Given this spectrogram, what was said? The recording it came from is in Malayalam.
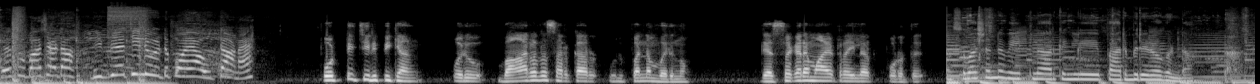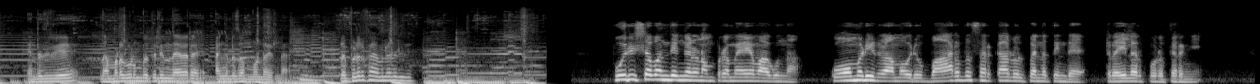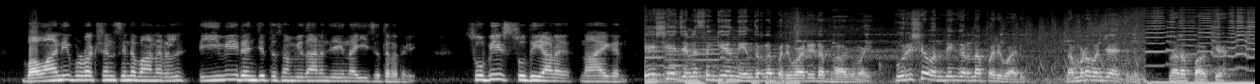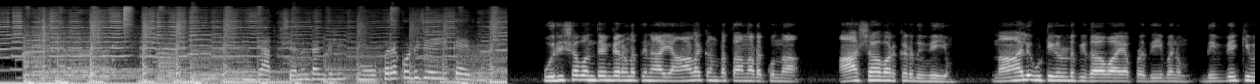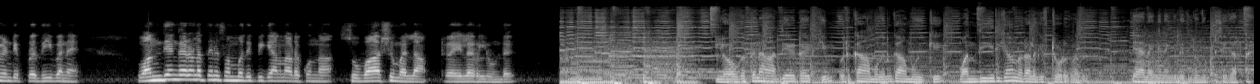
ദിവ്യേച്ചിന്റെ വീട്ടിൽ പോയ ഔട്ടാണേ പൊട്ടിച്ചിരിപ്പിക്കാൻ ഒരു ഭാരത സർക്കാർ ഉൽപ്പന്നം വരുന്നു. രസകരമായ ട്രെയിലർ പുറത്ത്. സുഭാഷന്റെ വീട്ടിൽ ആർക്കെങ്കിലും ഈ പാരമ്പര്യ രോഗം ഉണ്ടോ? എന്റെ ദിവ്യ നമ്മുടെ കുടുംബത്തിൽ ഇന്നേ വരെ അങ്ങനെ സംഭവം ഉണ്ടായില്ല വന്ധ്യങ്കരണം ഫാമിലിയാണ് ദിവ്യ. പുരുഷവന്ധ്യങ്കരണം പ്രമേയമാകുന്ന കോമഡി ഡ്രാമ ഒരു ഭാരത സർക്കാർ ഉൽപ്പന്നത്തിന്റെ ട്രെയിലർ പുറത്തിറങ്ങി. ഭവാനി പ്രൊഡക്ഷൻസിന്റെ ബാനറിൽ ടി വി രഞ്ജിത്ത് സംവിധാനം ചെയ്യുന്ന ഈ ചിത്രത്തിൽ സുബീഷ് സുധിയാണ് നായകൻ. ദേശീയ ജനസംഖ്യ നിയന്ത്രണ പരിപാടിയുടെ ഭാഗമായി പുരുഷ വന്ധ്യംകരണ പരിപാടി നമ്മുടെ പഞ്ചായത്തിലും നടപ്പാക്കിയാണ്. എന്റെ അച്ഛനുണ്ടെങ്കിൽ മൂപ്പരെ കൊണ്ട് ചെയ്യിക്കായിരുന്നു. പുരുഷവന്ധ്യങ്കരണത്തിനായി ആളെ കണ്ടെത്താൻ നടക്കുന്ന ആശാ വർക്കർ ദിവ്യയും നാല് കുട്ടികളുടെ പിതാവായ പ്രദീപനും ദിവ്യയ്ക്ക് വേണ്ടി പ്രദീപനെ വന്ധ്യംകരണത്തിന് സംബന്ധിപ്പിക്കാൻ നടക്കുന്ന സുഭാഷുമെല്ലാം ട്രെയിലറിലുണ്ട്. ലോകത്തിൽ ആദ്യമായിട്ടായിരിക്കും ഒരു കാമുകൻ കാമുകിക്ക് വന്ധീകരിക്കാനുള്ള ഒരാൾ ഗിഫ്റ്റ് കൊടുക്കുന്നത്. ഞാൻ എങ്ങനെയെങ്കിലും ഇതിലൊന്ന് പിടിച്ചു കയറട്ടെ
